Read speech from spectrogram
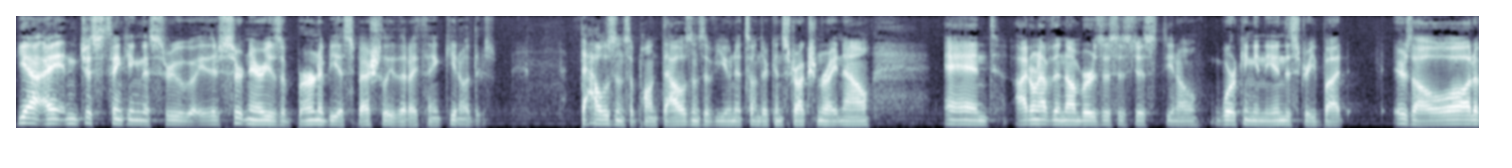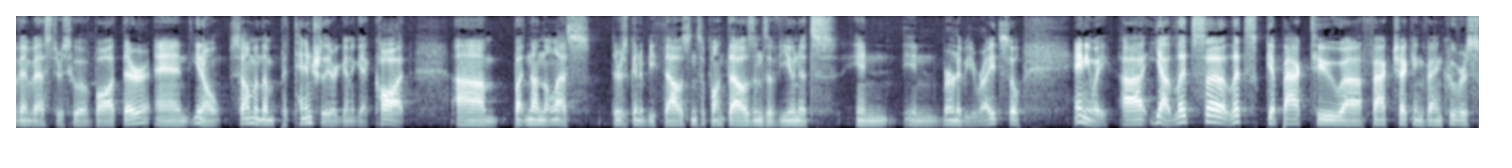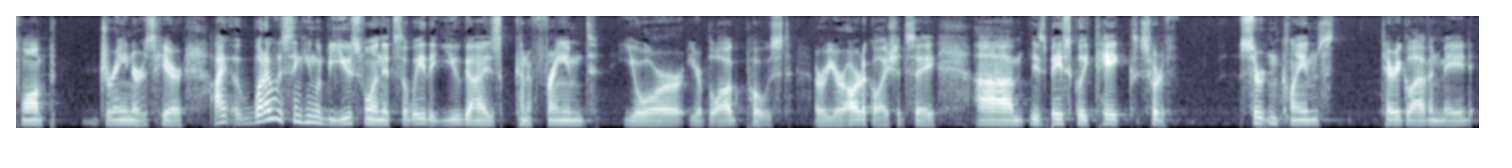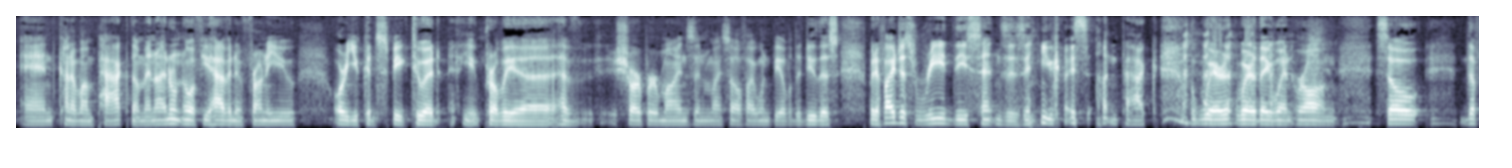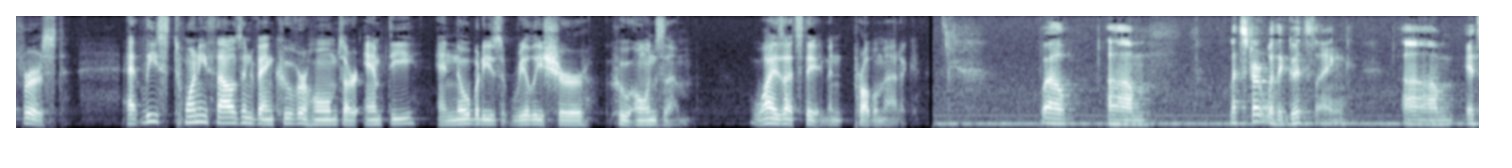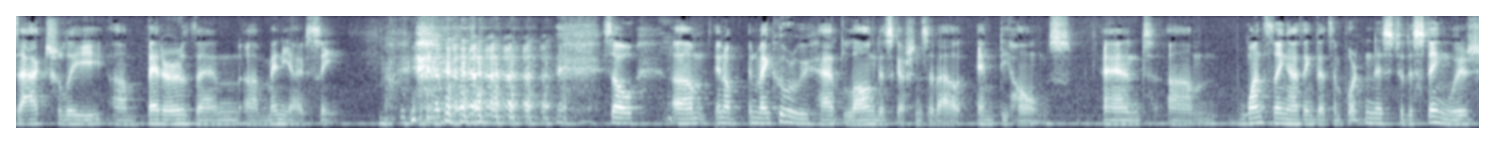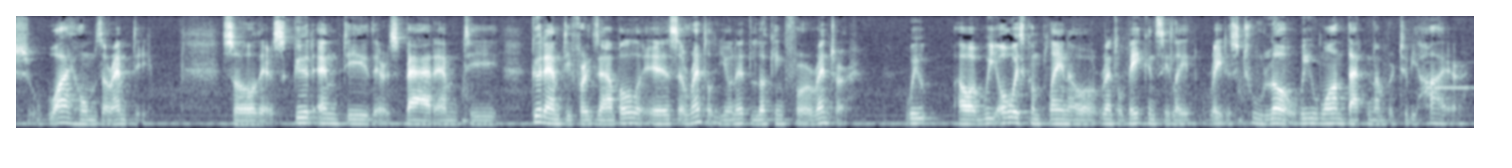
Yeah, I, and just thinking this through, uh, there's certain areas of Burnaby, especially, that I think you know there's thousands upon thousands of units under construction right now, and I don't have the numbers. This is just you know working in the industry, but there's a lot of investors who have bought there, and you know some of them potentially are going to get caught, um, but nonetheless, there's going to be thousands upon thousands of units in in Burnaby, right? So. Anyway, uh, yeah, let's uh, let's get back to uh, fact checking Vancouver's swamp drainers here. I what I was thinking would be useful, and it's the way that you guys kind of framed your your blog post or your article, I should say, um, is basically take sort of certain claims Terry Glavin made and kind of unpack them. And I don't know if you have it in front of you or you could speak to it. You probably uh, have sharper minds than myself. I wouldn't be able to do this. But if I just read these sentences and you guys unpack where where they went wrong. So the first, at least 20,000 Vancouver homes are empty and nobody's really sure who owns them. Why is that statement problematic? Well, um, let's start with a good thing. Um, it's actually um, better than uh, many I've seen. so, um, you know, in Vancouver, we've had long discussions about empty homes. And um, one thing I think that's important is to distinguish why homes are empty. So there's good empty, there's bad empty. Good empty, for example, is a rental unit looking for a renter. We, our, we always complain our rental vacancy rate, rate is too low. We want that number to be higher.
